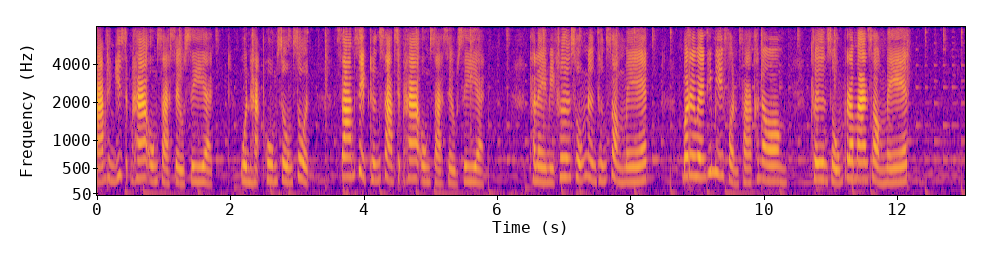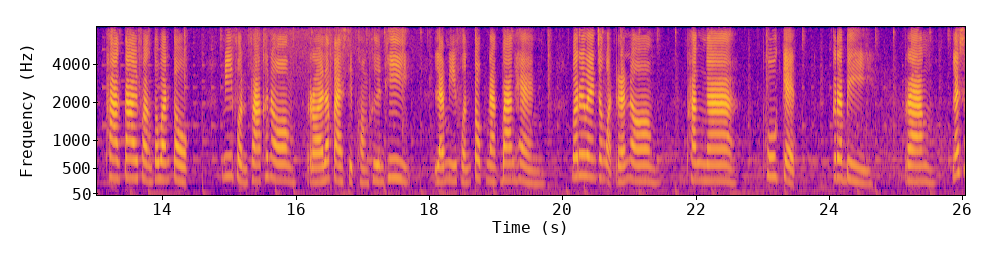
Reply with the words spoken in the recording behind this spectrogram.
23-25 องศาเซลเซียส อุณหภูมิสูงสุด 30-35 องศาเซลเซียส ทะเลมีคลื่นสูง 1-2 เมตร บริเวณที่มีฝนฟ้าขนอง คลื่นสูงประมาณ 2 เมตร ภาคใต้ฝั่งตะวันตก มีฝนฟ้าขนอง ร้อยละ 80 ของพื้นที่ และมีฝนตกหนักบางแห่ง บริเวณจังหวัดระนอง พังงา ภูเก็ต กระบี่รัง และส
